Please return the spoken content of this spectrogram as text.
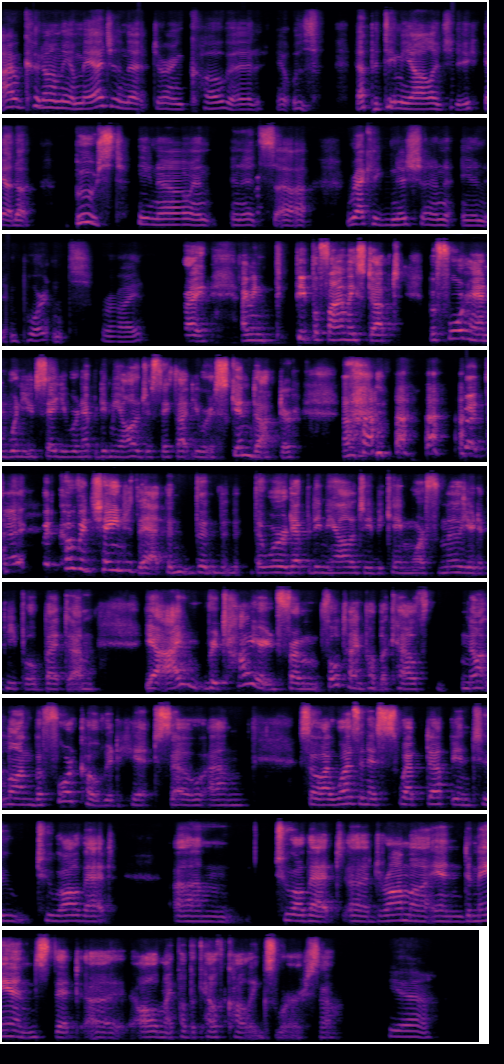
I could only imagine that during COVID it was epidemiology had a boost you know and and it's uh recognition and importance, right? Right. I mean, p- people finally stopped beforehand when you'd say you were an epidemiologist, they thought you were a skin doctor. Uh, but, uh, but COVID changed that. The, the, the, word epidemiology became more familiar to people. But um, yeah, I retired from full time public health not long before COVID hit. So, um, so I wasn't as swept up into to all that um, to all that uh, drama and demands that uh, all my public health colleagues were. So, yeah,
